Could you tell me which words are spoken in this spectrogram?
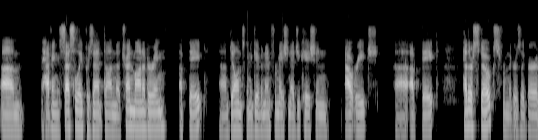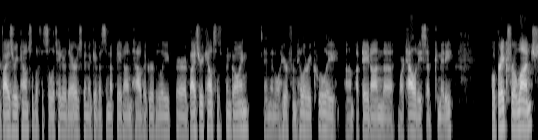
um, having Cecily present on the trend monitoring update. Um, Dylan's going to give an information education outreach uh, update. Heather Stokes from the Grizzly Bear Advisory Council, the facilitator there, is going to give us an update on how the Grizzly Bear Advisory Council has been going. And then we'll hear from Hillary Cooley, um, update on the mortality subcommittee. We'll break for lunch,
